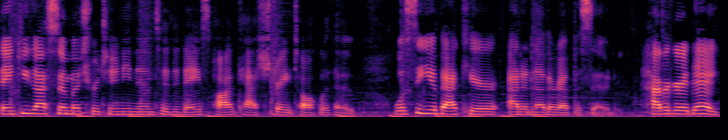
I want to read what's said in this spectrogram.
Thank you guys so much for tuning in to today's podcast, Straight Talk with Hope. We'll see you back here at another episode. Have a great day.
